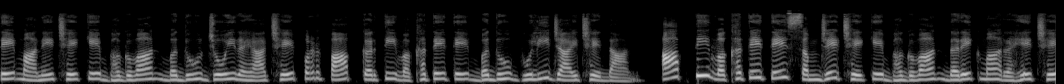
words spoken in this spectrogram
તે માને છે કે ભગવાન બધું જોઈ રહ્યા છે, પણ પાપ કરતી વખતે તે બધું ભૂલી જાય છે દાન. આપતી વખતે તે સમજે છે કે ભગવાન દરેકમાં રહે છે,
